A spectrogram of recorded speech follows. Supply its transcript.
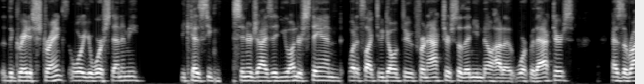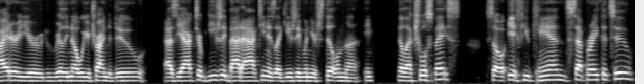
the greatest strength or your worst enemy because you can synergize it. You understand what it's like to be going through for an actor. So then you know how to work with actors. As the writer, you really know what you're trying to do. As the actor, usually bad acting is like usually when you're still in the intellectual space. So if you can separate the two,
